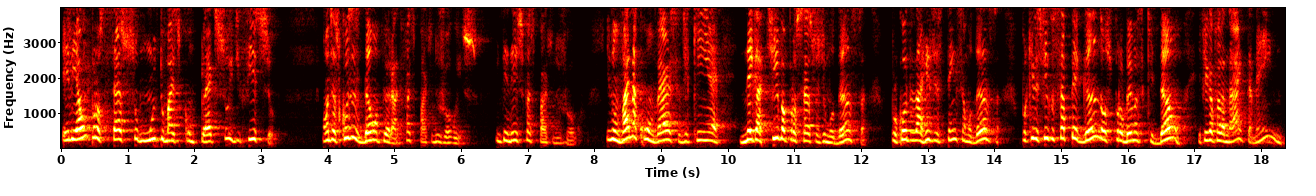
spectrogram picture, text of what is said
Ele é um processo muito mais complexo e difícil, onde as coisas dão uma piorada. Faz parte do jogo isso. Entender isso faz parte do jogo. E não vai na conversa de quem é negativo a processos de mudança, por conta da resistência à mudança, porque eles ficam se apegando aos problemas que dão e ficam falando, ai, também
